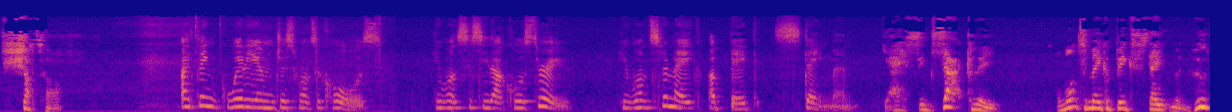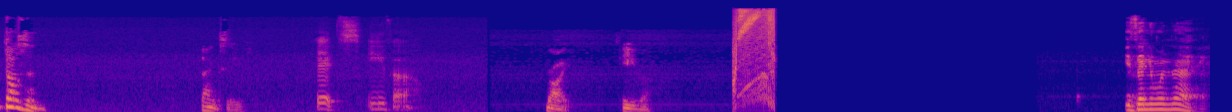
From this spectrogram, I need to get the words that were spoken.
Shut up. I think William just wants a cause. He wants to see that cause through. He wants to make a big statement. Yes, exactly. I want to make a big statement. Who doesn't? Thanks, Eve. It's Eva. Right, Eva. Is anyone there?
